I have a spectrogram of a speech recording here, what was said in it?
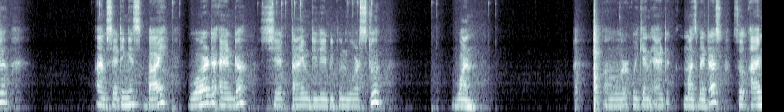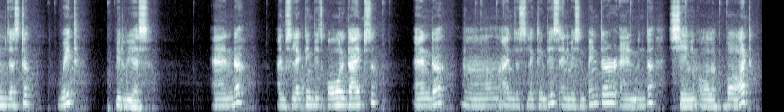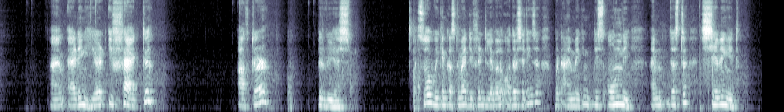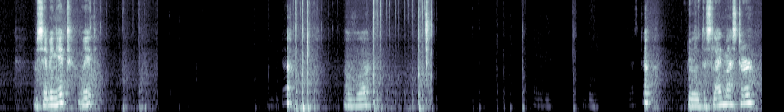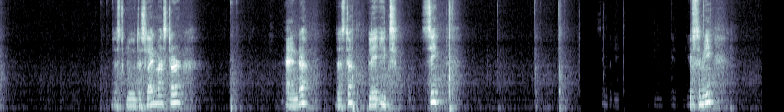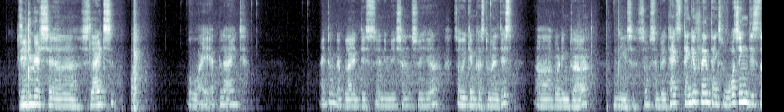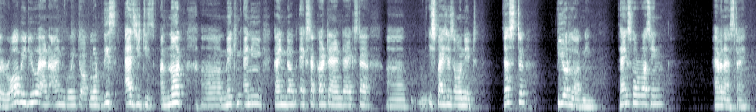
I'm setting is by word and set time delay between words to 1 or we can add much better. So I'm just with previous. And I'm selecting these all types. And uh, I'm just selecting this animation painter and in the same in all of but I am adding here effect after previous. So we can customize different level of other settings but I am making this only. I'm just saving it. I'm saving it with over close the slide master. Just close the slide master and just play it. See? It gives me ready-made uh, slides. Oh I applied. I don't apply this animations here. So we can customize this uh, according to our needs so simply thanks thank you friend. Thanks for watching. This is the raw video and i'm going to upload this as it is. I'm not uh, making any kind of extra cut and extra uh, spices on it. Just pure learning. Thanks for watching. Have a nice time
